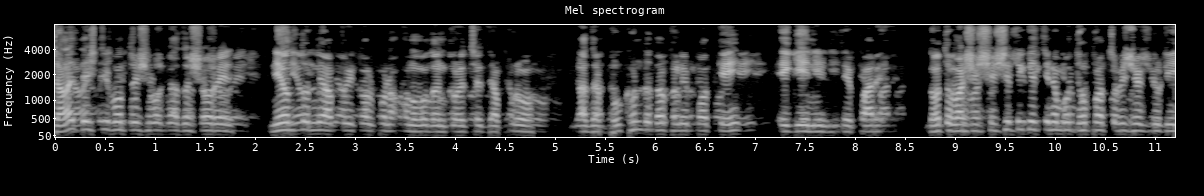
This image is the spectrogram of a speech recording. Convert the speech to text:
জানায় দেশটির মন্ত্রিসভা গাজা শহরের নিয়ন্ত্রণ নেওয়ার পরিকল্পনা অনুমোদন করেছে যা পুরো গাজা ভূখণ্ড দখলের পথকে এগিয়ে নিয়ে যেতে পারে গত মাসের শেষের দিকে চীনের মধ্যপ্রাচ্য বিষয়ক দুটি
